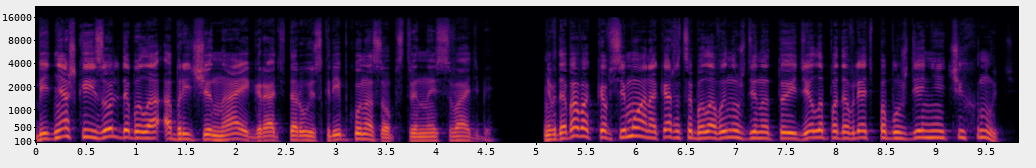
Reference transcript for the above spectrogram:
Бедняжка Изольда была обречена играть вторую скрипку на собственной свадьбе. Вдобавок ко всему, она, кажется, была вынуждена то и дело подавлять побуждение чихнуть.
